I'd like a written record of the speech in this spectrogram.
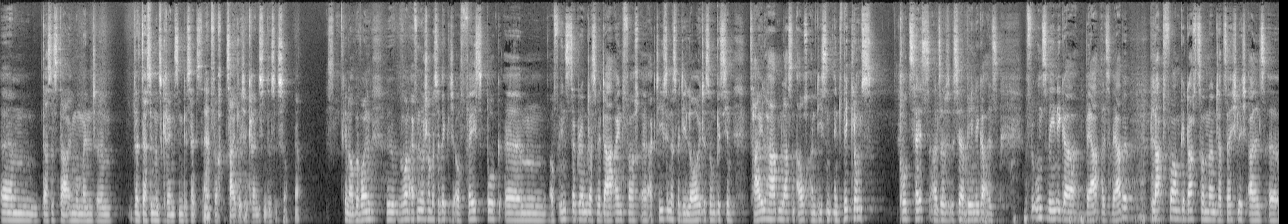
Ähm, das ist da im Moment, ähm, da, da sind uns Grenzen gesetzt, ja. einfach zeitliche Grenzen, das ist so, ja. Genau, wir wollen, wir wollen einfach nur schauen, dass wir wirklich auf Facebook, ähm, auf Instagram, dass wir da einfach äh, aktiv sind, dass wir die Leute so ein bisschen teilhaben lassen, auch an diesem Entwicklungsprozess. Also es ist ja weniger als für uns weniger Ver als Werbeplattform gedacht, sondern tatsächlich als äh,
